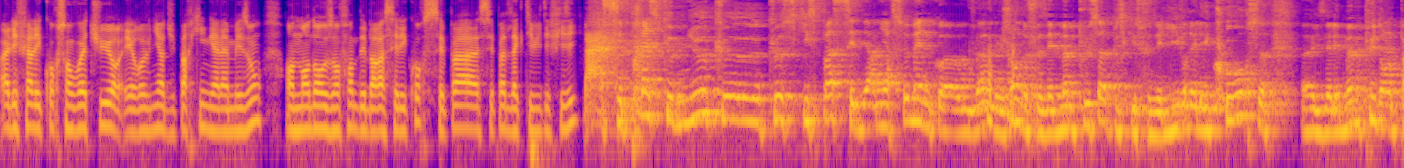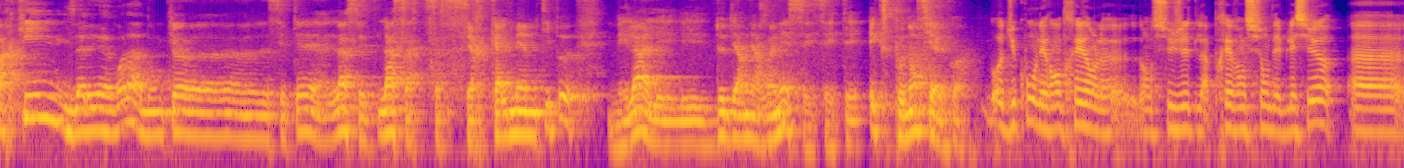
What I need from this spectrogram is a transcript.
aller faire les courses en voiture et revenir du parking à la maison en demandant aux enfants de débarrasser les courses, c'est pas c'est pas de l'activité physique? Bah c'est presque mieux que que ce qui se passe ces dernières semaines quoi où là les gens ne faisaient même plus ça puisqu'ils se faisaient livrer les courses, ils allaient même plus dans le parking, ils allaient voilà donc c'était là c'est là ça ça s'est recalmé un petit peu mais là les, les deux dernières années c'est c'était exponentiel quoi. Bon, du coup, on est rentré dans le dans le sujet de la prévention des blessures. Euh,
